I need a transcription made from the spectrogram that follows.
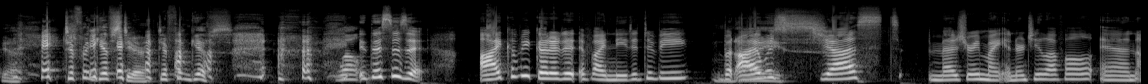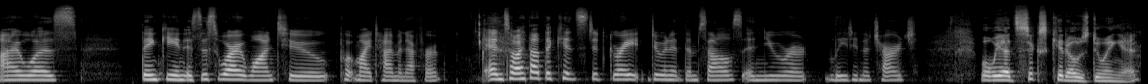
Yeah. Different gifts, dear. Different gifts. Well, this is it. I could be good at it if I needed to be, but nice. I was just measuring my energy level and I was thinking, is this where I want to put my time and effort? And so I thought the kids did great doing it themselves, and you were leading the charge. Well, we had six kiddos doing it,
